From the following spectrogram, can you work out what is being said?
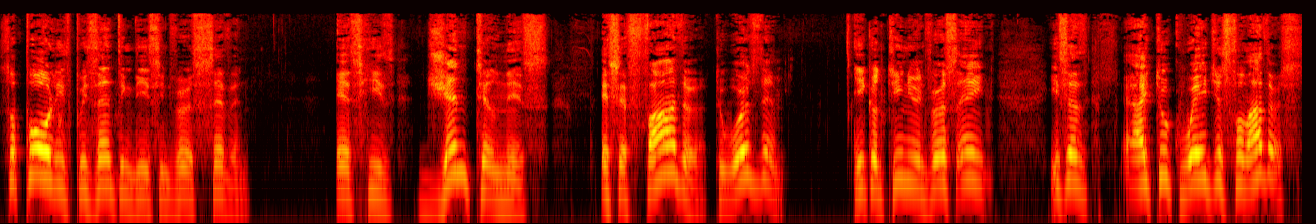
So Paul is presenting this in verse 7 as his gentleness as a father towards them. He continues in verse 8. He says, I took wages from others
